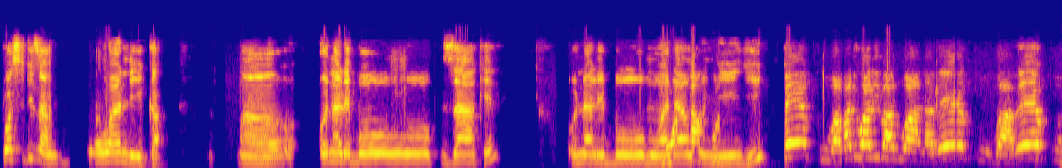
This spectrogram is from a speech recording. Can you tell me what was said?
Positi zaabwe bawandiika uh, honorable zaake onalebo muwadanku nyingi bekuba bali wali balwana bekuba bekuba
